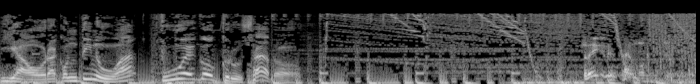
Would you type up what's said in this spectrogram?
Y ahora continúa Fuego Cruzado. Regresamos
